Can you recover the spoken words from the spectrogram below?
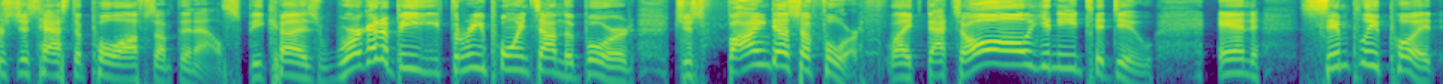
just has to pull off something else because we're going to be three points on the board. Just find us a fourth. Like, that's all you need to do. And simply put,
